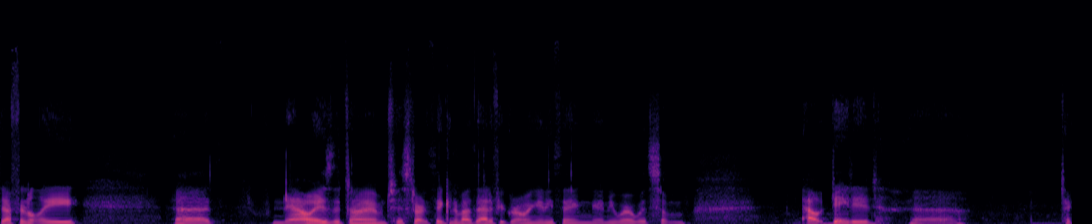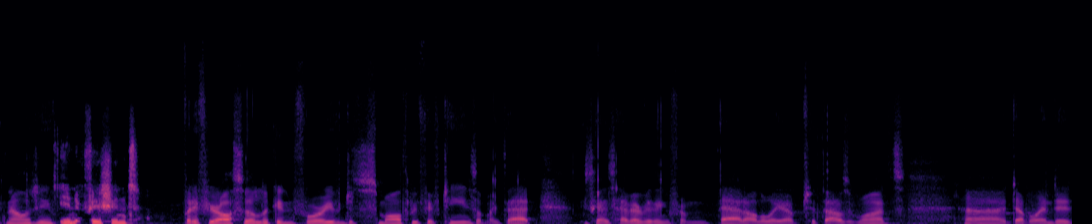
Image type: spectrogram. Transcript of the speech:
definitely. Uh, now is the time to start thinking about that. If you're growing anything anywhere with some outdated uh, technology, Inefficient. but if you're also looking for even just a small 315, something like that, these guys have everything from that all the way up to 1,000 watts, uh, double ended.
